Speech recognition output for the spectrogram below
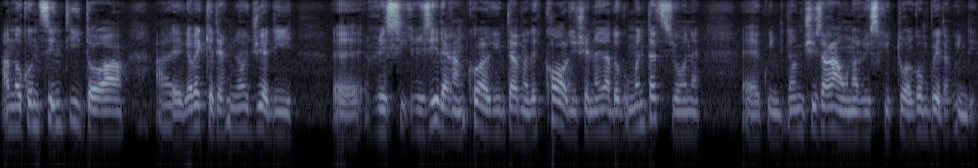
hanno consentito alla vecchia terminologia di eh, risiedere ancora all'interno del codice nella documentazione, eh, quindi non ci sarà una riscrittura completa, quindi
